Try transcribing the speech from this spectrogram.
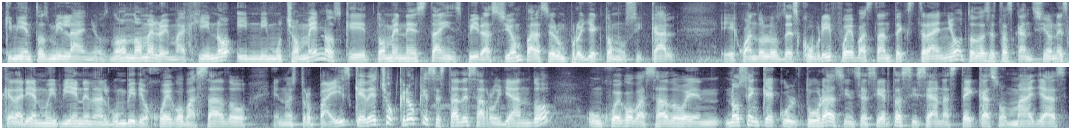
500 mil años, ¿no? No me lo imagino y ni mucho menos que tomen esta inspiración para hacer un proyecto musical. Eh, cuando los descubrí fue bastante extraño. Todas estas canciones quedarían muy bien en algún videojuego basado en nuestro país. Que de hecho creo que se está desarrollando un juego basado en no sé en qué cultura, ciencia cierta, si sean aztecas o mayas,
